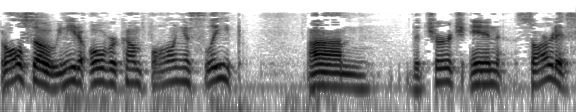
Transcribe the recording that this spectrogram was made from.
But also, we need to overcome falling asleep. Um, the church in Sardis.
